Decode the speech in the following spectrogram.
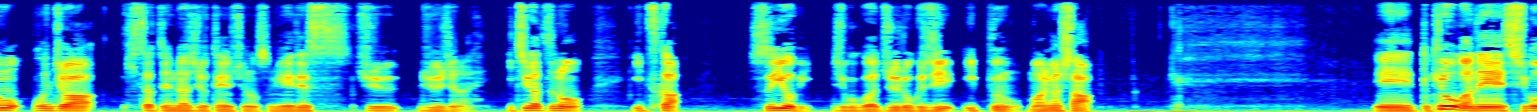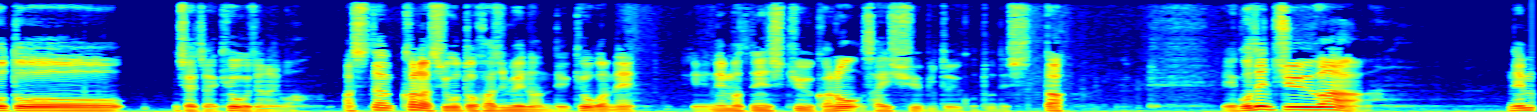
どうも、こんにちは。喫茶店ラジオ店主のすみえです。10、10じゃない。1月の5日、水曜日、時刻は16時1分を回りました。えー、っと、今日がね、仕事、違う違う、今日じゃないわ。明日から仕事始めなんで、今日がね、年末年始休暇の最終日ということでした。えー午前中は、年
